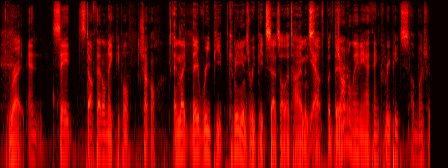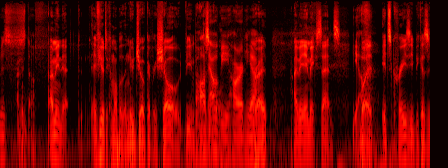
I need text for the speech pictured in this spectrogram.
Right. and say stuff that'll make people chuckle And like they repeat comedians repeat sets all the time and Yeah. stuff. But john mulaney i think repeats a bunch of his I mean, stuff I mean, uh, if you had to come up with a new joke every show, it would be impossible. that would be hard yeah Right. I mean, it makes sense. yeah But it's crazy because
